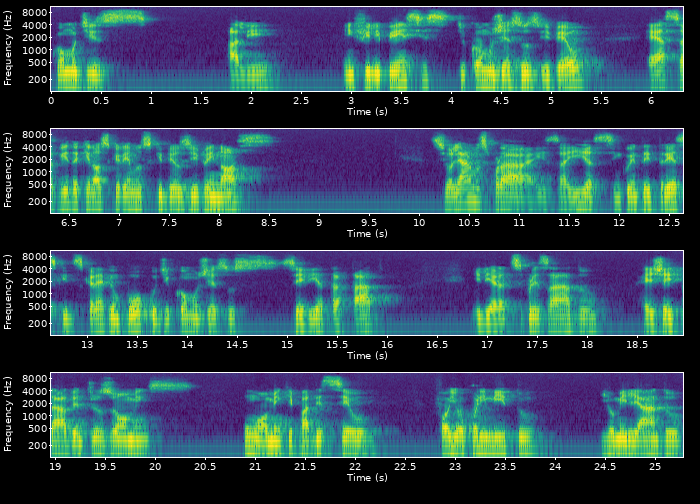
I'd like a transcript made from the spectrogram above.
como diz ali em Filipenses, de como Jesus viveu, é essa vida que nós queremos que Deus viva em nós. Se olharmos para Isaías 53, que descreve um pouco de como Jesus seria tratado, ele era desprezado, rejeitado entre os homens, um homem que padeceu, foi oprimido e humilhado,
